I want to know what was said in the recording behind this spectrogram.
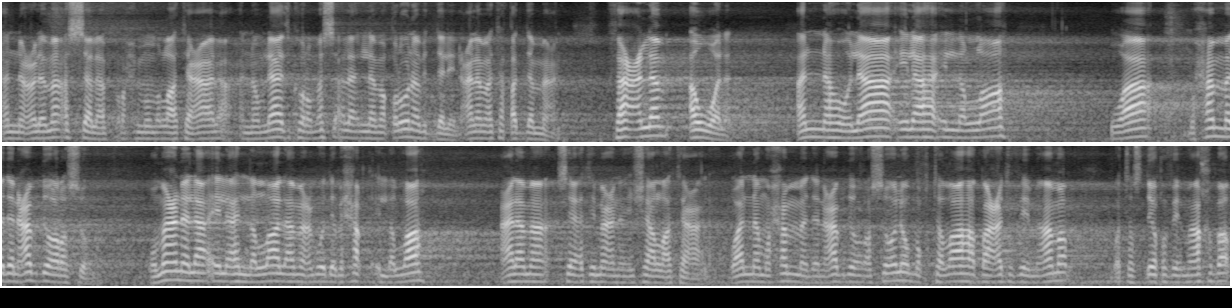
أن علماء السلف رحمهم الله تعالى أنهم لا يذكروا مسألة إلا مقرونة بالدليل على ما تقدم معنا. فاعلم أولا أنه لا إله إلا الله ومحمدا عبده ورسوله. ومعنى لا إله إلا الله لا معبود بحق إلا الله على ما سيأتي معنا إن شاء الله تعالى. وأن محمدا عبده ورسوله مقتضاها طاعته فيما أمر وتصديقه فيما أخبر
